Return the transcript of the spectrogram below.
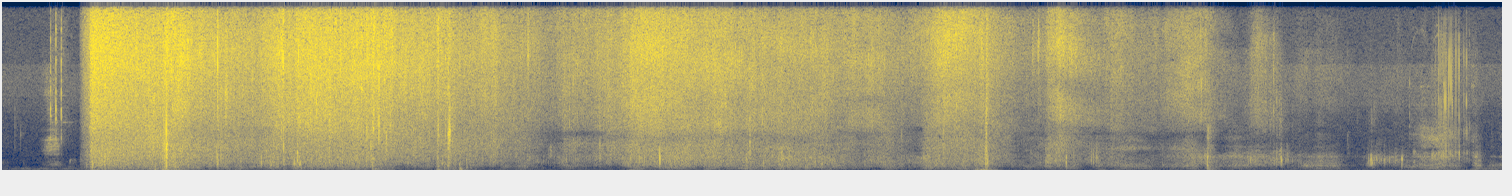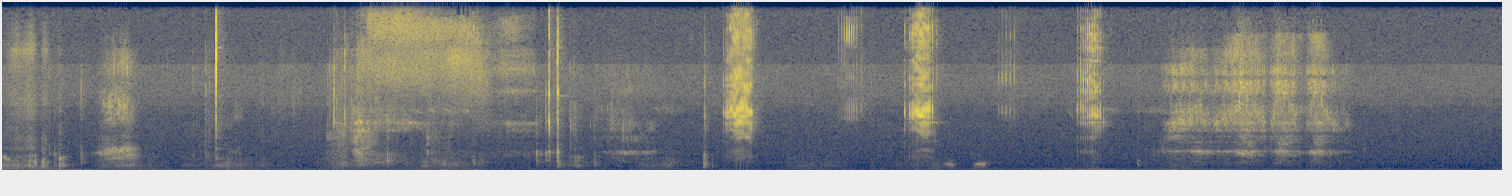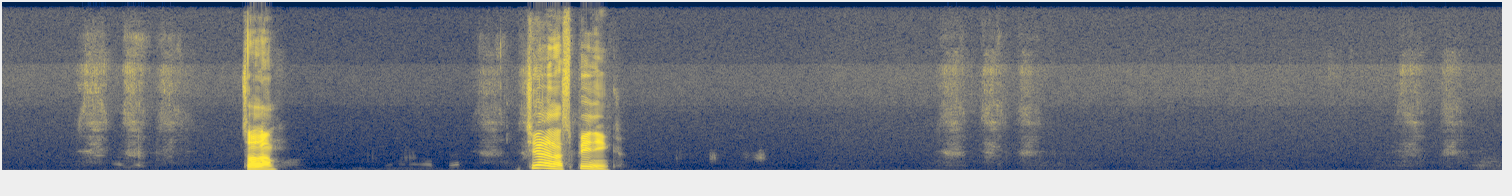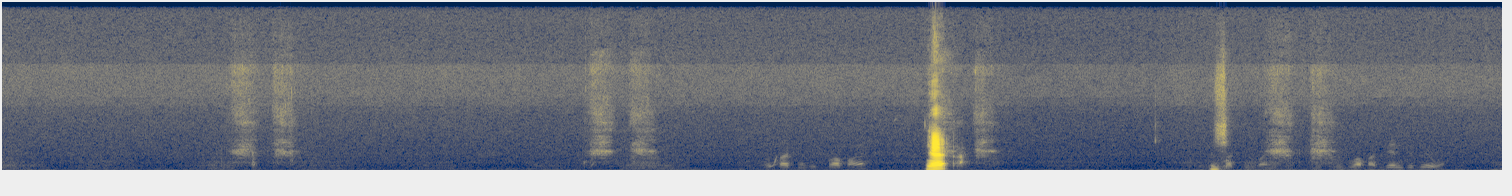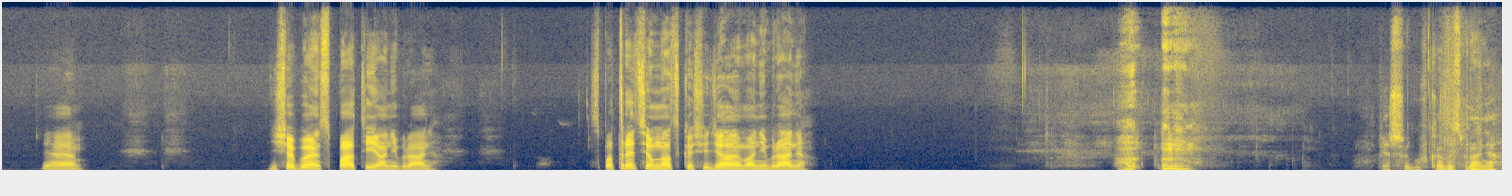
Co tam? Gdzie na spinning? Nie. Wiem. Dzisiaj byłem z Patty, ani brania. Z Patrycją nockę siedziałem, ani brania. Pierwsza główka bez brania.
